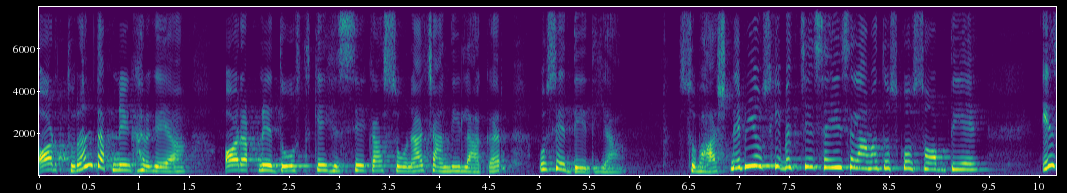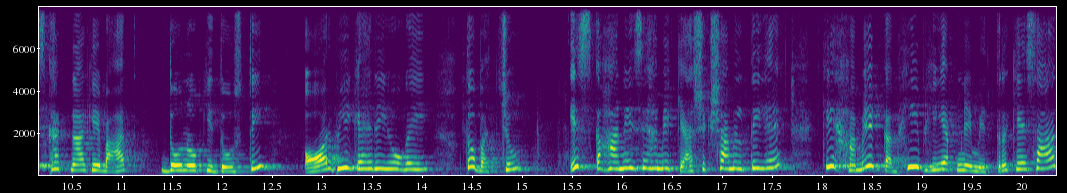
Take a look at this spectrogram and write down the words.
और तुरंत अपने घर गया और अपने दोस्त के हिस्से का सोना चांदी लाकर उसे दे दिया। सुभाष ने भी उसके बच्चे सही सलामत उसको सौंप दिए। इस घटना के बाद दोनों की दोस्ती और भी गहरी हो गई। तो बच्चों, इस कहानी से हमें क्या शिक्षा मिलती है कि हमें कभी भी अपने मित्र के साथ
